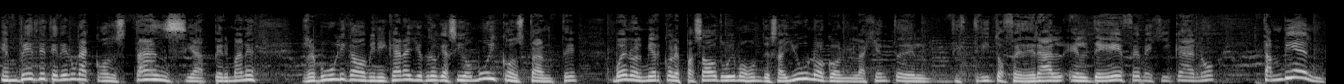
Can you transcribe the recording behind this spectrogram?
En vez de tener una constancia permanente, República Dominicana yo creo que ha sido muy constante bueno, el miércoles pasado tuvimos un desayuno con la gente del Distrito Federal, el DF mexicano. También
